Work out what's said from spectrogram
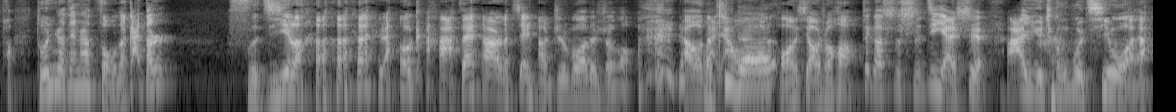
匐蹲着在那儿走的，嘎噔儿。死机了，然后卡在那儿了。现场直播的时候，然后大家狂笑说：“哈，这个是实际演示，阿玉诚不欺我呀！”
